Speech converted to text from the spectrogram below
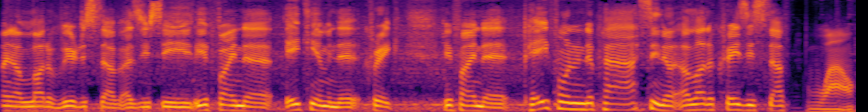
Find a lot of weird stuff. As you see, you find a ATM in the creek. You find a payphone in the past. You know, a lot of crazy stuff. Wow.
